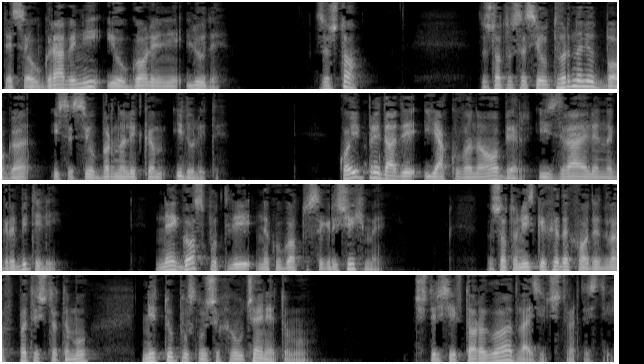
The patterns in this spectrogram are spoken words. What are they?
Те са ограбени и оголени люде. Защо? Защото са се отвърнали от Бога и са се обърнали към идолите. Кой предаде Якова на Обер и Израиля на грабители? Не Господ ли, на когото се грешихме? Защото не искаха да ходят в пътищата му, нито послушаха учението му. 42 глава, 24 стих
